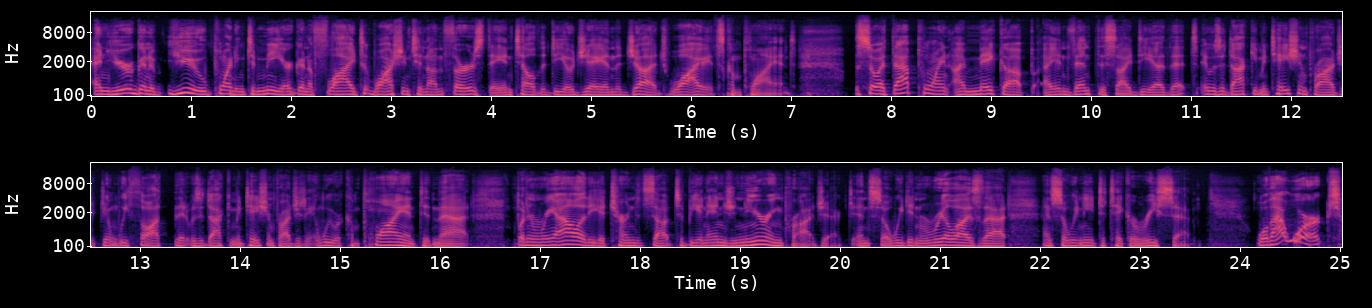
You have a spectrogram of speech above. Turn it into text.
and you're gonna you pointing to me are gonna fly to Washington on Thursday and tell the DOJ and the judge why it's compliant." So at that point, I make up, I invent this idea that it was a documentation project, and we thought that it was a documentation project, and we were compliant in that. But in reality, it turned out to be an engineering project. And so we didn't realize that. And so we need to take a reset. Well, that worked.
